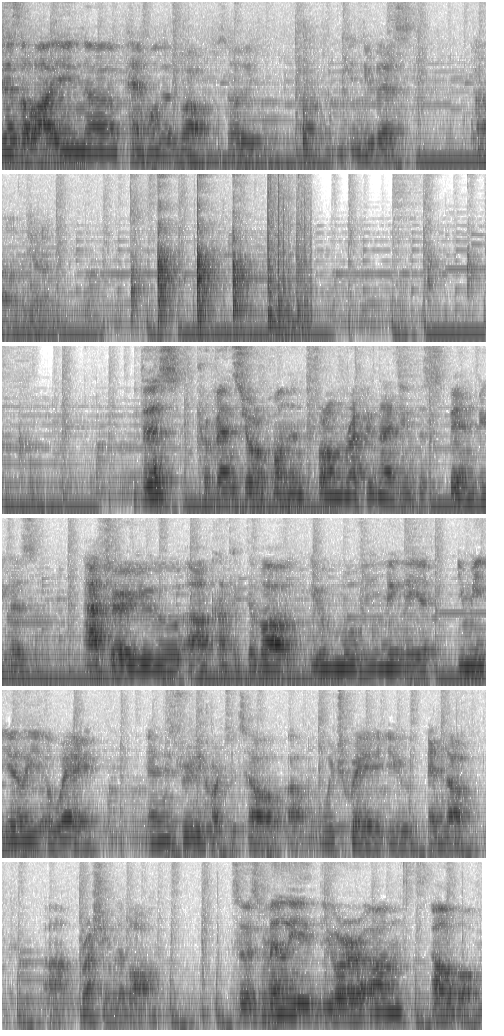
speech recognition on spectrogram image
This a lot in uh, penhold as well, so you can do this, um, you know. This prevents your opponent from recognizing the spin because after you uh, contact the ball, you move immediately, immediately away and it's really hard to tell um, which way you end up uh, brushing the ball. So it's mainly your um, elbow.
